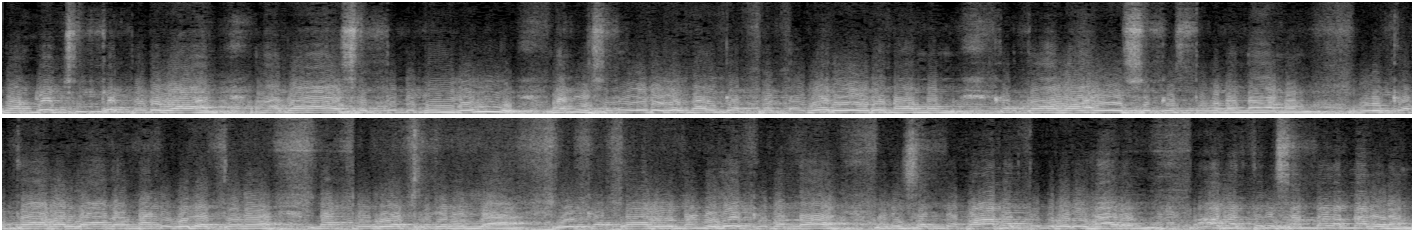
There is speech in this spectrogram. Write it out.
നാം രക്ഷിക്കപ്പെടുവാൻ ആകാശത്തിന്റെ കീഴിൽ മനുഷ്യരുടെ നൽകപ്പെട്ട ഒരേ ഒരു നാമം. കർത്താവായ യേശു ക്രിസ്തുവിന്റെ നാമം. ഈ കർത്താവല്ലാതെ മനുകുലത്തിന് മറ്റൊരു രക്ഷകനില്ല. ഈ കർത്താവ് ഈ മണ്ണിലേക്ക് വന്ന് മനുഷ്യന്റെ പാപത്തിന് പരിഹാരം പാപത്തിന് ശമ്പളം മരണം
